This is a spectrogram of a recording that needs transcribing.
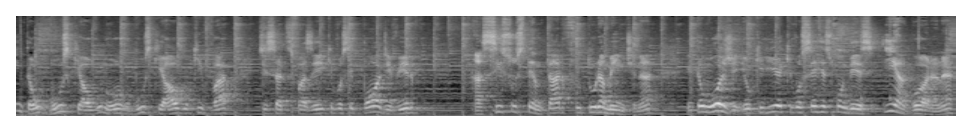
Então busque algo novo, busque algo que vá te satisfazer e que você pode vir a se sustentar futuramente, né? Então hoje eu queria que você respondesse, e agora, né?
